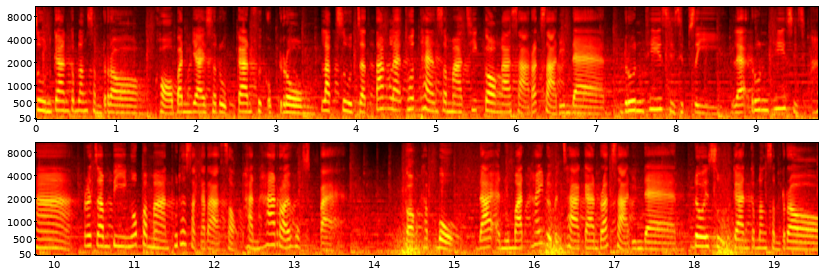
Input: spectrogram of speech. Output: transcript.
ศูนย์การกำลังสำรอง ขอบรรยายสรุปการฝึกอบรม หลักสูตรจัดตั้งและทดแทนสมาชิกกองอาสารักษาดินแดน รุ่นที่ 44 และรุ่นที่ 45 ประจำปีงบประมาณพุทธศักราช 2568กองทัพบบกได้อนุมัติให้หน่วยบัญชาการรักษาดินแดน โดยศูนย์การกำลังสำรอง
